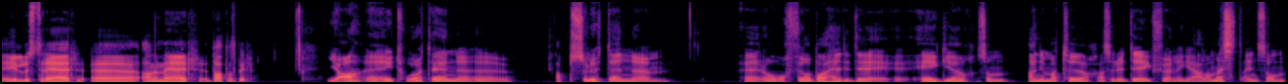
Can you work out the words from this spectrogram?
illustrere, eh, animere dataspill? Ja, jeg tror at det er en absolutt en, en overførbarhet i det jeg gjør som animatør. Altså det er det jeg føler jeg er aller mest. En som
